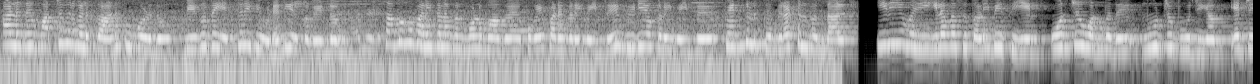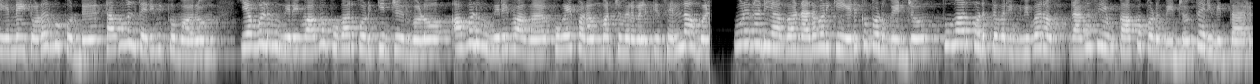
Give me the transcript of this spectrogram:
அல்லது மற்றவர்களுக்கு அனுப்பும் பொழுதும் மிகுந்த எச்சரிக்கையுடன் இருக்க வேண்டும். சமூக வலைதளங்கள் மூலமாக புகைப்படங்களை வைத்து வீடியோக்களை வைத்து பெண்களுக்கு மிரட்டல் வந்தால் இணைய வழி இலவச தொலைபேசி எண் ஒன்று ஒன்பது மூன்று பூஜ்ஜியம் என்ற எண்ணை தொடர்பு கொண்டு தகவல் தெரிவிக்குமாறும் எவ்வளவு விரைவாக புகார் கொடுக்கின்றீர்களோ அவ்வளவு விரைவாக புகைப்படம் மற்றவர்களுக்கு செல்லாமல் உடனடியாக நடவடிக்கை எடுக்கப்படும் என்றும் புகார் கொடுத்தவரின் விவரம் ரகசியம் காக்கப்படும் என்றும் தெரிவித்தார்.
